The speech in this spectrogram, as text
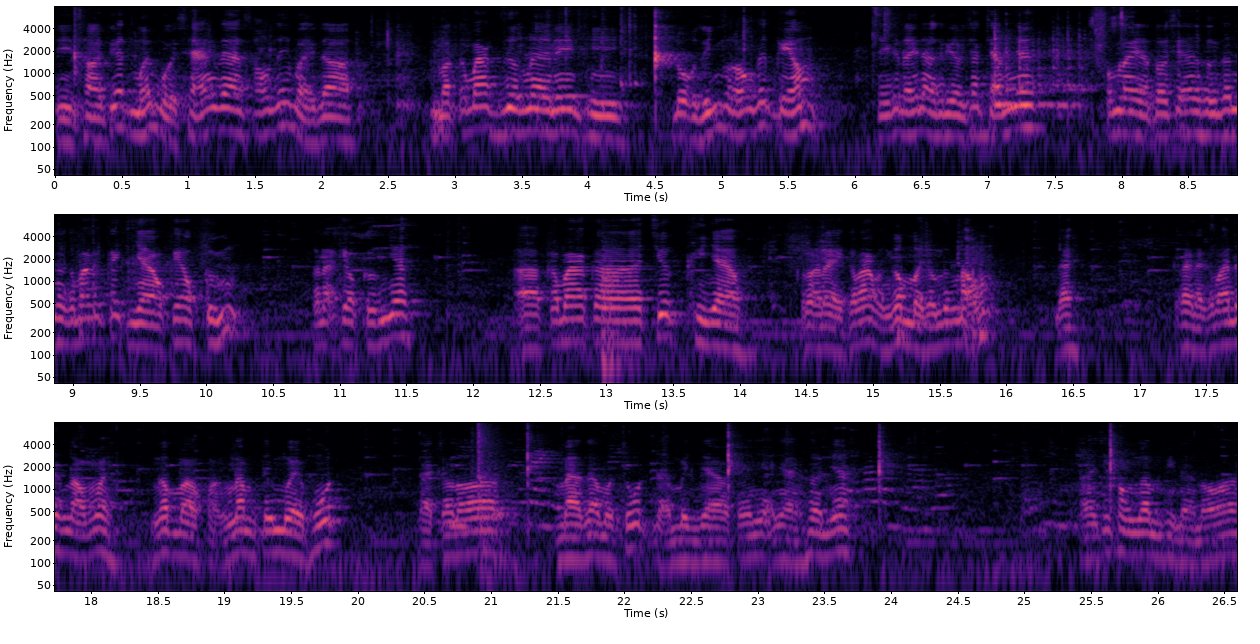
thì thời tiết mới buổi sáng ra 6 rưỡi 7 giờ mà các bác dương lên ấy, thì độ dính của nó cũng rất kém. Thì cái đấy là cái điều chắc chắn nhé. Hôm nay là tôi sẽ hướng dẫn cho các bác cái cách nhào keo cứng các loại keo cứng nhé. À, các bác ờ, trước khi nhào các loại này các bác phải ngâm vào trong nước nóng. Đây cái này là các bác nước nóng này ngâm vào khoảng 5 tới 10 phút để cho nó mềm ra một chút để mình nhào cái nhẹ nhàng hơn nhé Đấy, chứ không ngâm thì là nó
